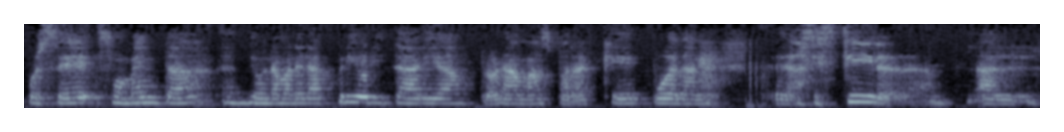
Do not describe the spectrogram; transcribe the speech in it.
pues se fomenta de una manera prioritaria programas para que puedan eh, asistir eh,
